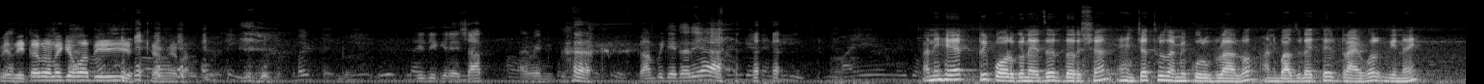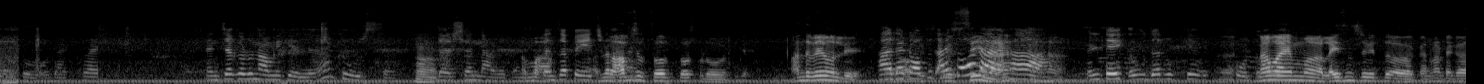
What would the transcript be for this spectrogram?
मैं रिटायर होने के बाद यही है कैमरा दीदी के लिए साथ आई मीन कॉम्पिटेटर या? आणि हे ट्रिप ऑर्गनायझर दर्शन ह्यांच्या थ्रूच आम्ही कुरुगला आलो आणि बाजूला आहेत ते ड्रायव्हर विनय. त्यांच्याकडून आम्ही केलं टूर्स हां दर्शन नाव आहे त्यांचं. त्यांचा page On the way only. हा that office I saw that हा विल टेक उधर रुक के photo Now I am uh, licensed with uh, Karnataka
